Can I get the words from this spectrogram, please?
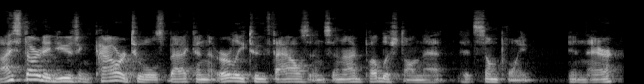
I started using power tools back in the early 2000s, and I published on that at some point in there.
